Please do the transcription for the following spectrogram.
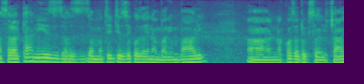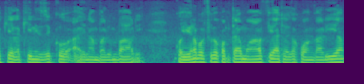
saratani hizi za, za matiti ziko za aina mbalimbali uh, nakosa tu kiswahili chake lakini ziko aina mbalimbali kwa hiyo unapofika kwa mtaalamu wa afya ataweza kuangalia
